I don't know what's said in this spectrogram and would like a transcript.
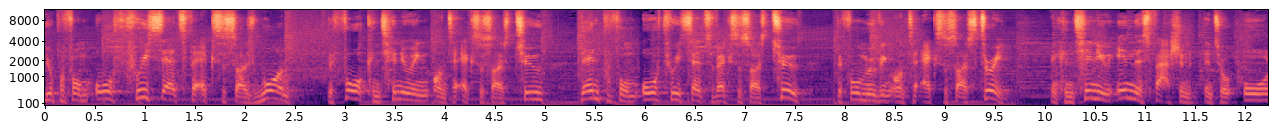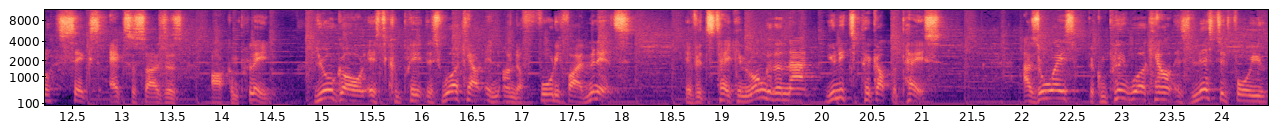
you'll perform all three sets for exercise one before continuing on to exercise two, then perform all three sets of exercise two before moving on to exercise three, and continue in this fashion until all six exercises are complete. Your goal is to complete this workout in under 45 minutes if it's taking longer than that, you need to pick up the pace. As always, the complete workout is listed for you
